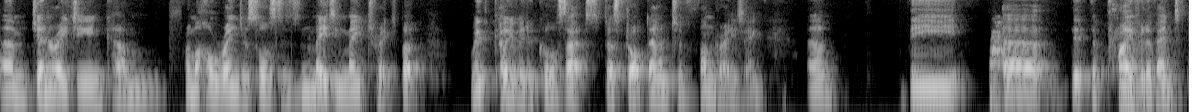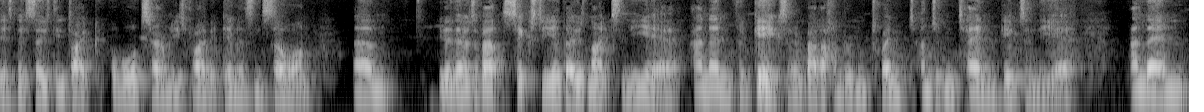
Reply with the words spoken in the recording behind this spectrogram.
um, generating income from a whole range of sources. It's an amazing matrix, but with COVID, of course, that's just dropped down to fundraising. Um, the, uh, the, the private events business, those things like award ceremonies, private dinners, and so on. Um, you know, there was about 60 of those nights in the year, and then for gigs, there are about 120, 110 gigs in the year, and then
